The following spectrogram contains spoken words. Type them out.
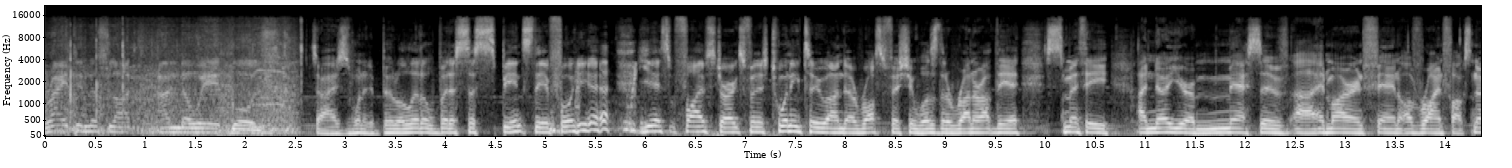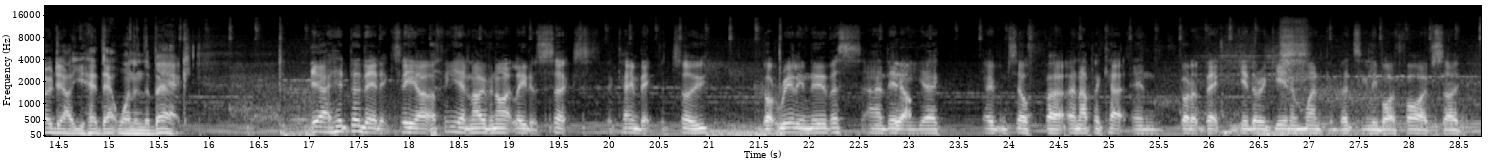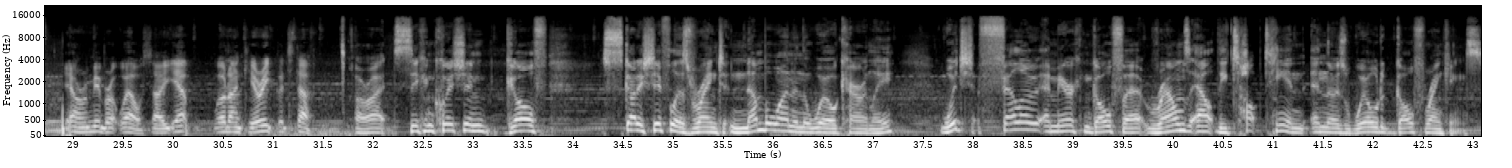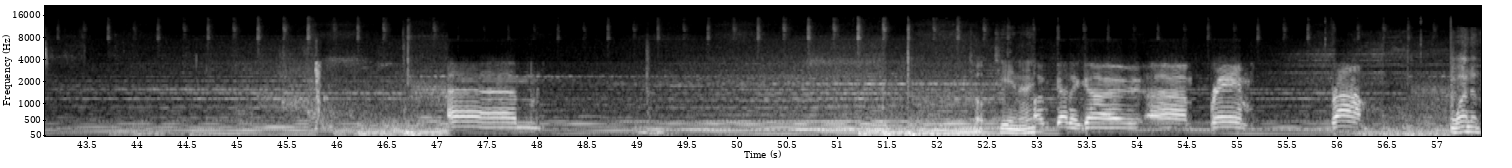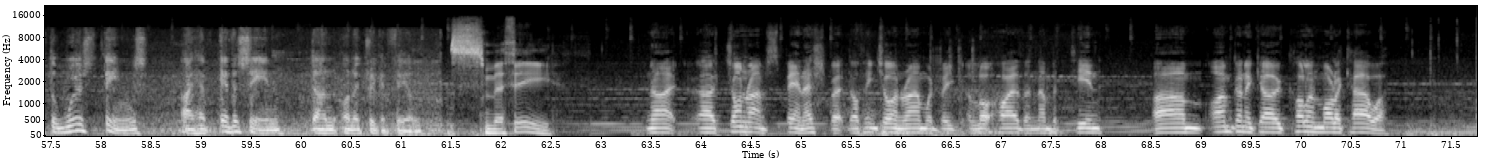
right in the slot, and away it goes. Sorry, I just wanted to build a little bit of suspense there for you. yes, five strokes, finished 22 under. Ross Fisher was the runner up there. Smithy, I know you're a massive uh, admirer and fan of Ryan Fox. No doubt you had that one in the back. Yeah, I did that actually. Uh, I think he had an overnight lead of six. It came back to two. Got really nervous, and then he uh, gave himself uh, an uppercut and got it back together again and won convincingly by five. So, yeah, I remember it well. So, yep, well done, Kerry. Good stuff. All right, second question golf. Scottie Scheffler is ranked number one in the world currently. Which fellow American golfer rounds out the top 10 in those world golf rankings? Um, Top 10, eh? I'm going to go um, Rahm. Rahm. One of the worst things I have ever seen done on a cricket field. Smithy. No, uh, Jon Rahm's Spanish, but I think John Rahm would be a lot higher than number 10. Um, I'm going to go Collin Morikawa.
